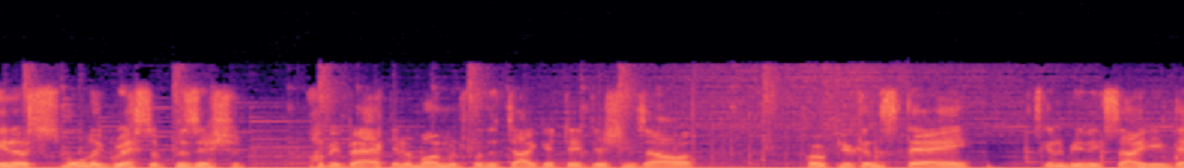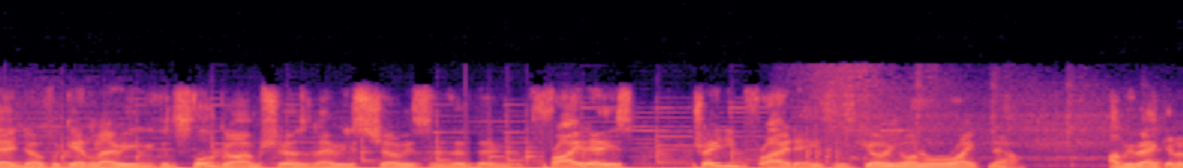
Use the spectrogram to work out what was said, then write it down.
in a small aggressive position. I'll be back in a moment for the Tiger Technicians Hour. Hope you can stay. It's going to be an exciting day. Don't forget, Larry, you can still go, I'm sure. Larry's show is the, the Fridays, Trading Fridays is going on right now. I'll be back in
